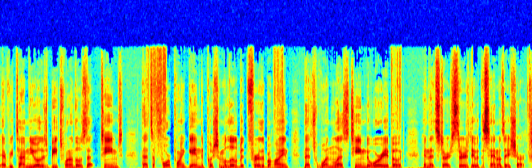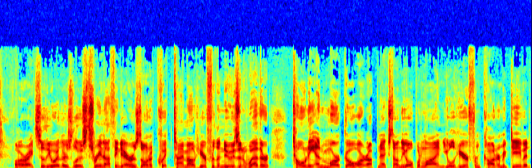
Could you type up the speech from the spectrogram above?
every time the Oilers beats one of those that teams, that's a four-point game. They push them a little bit further behind. That's one less team to worry about, and that starts Thursday with the San Jose Sharks. All right, so the Oilers lose three 0 to Arizona. Quick timeout here for the news and weather. Tony and Marco are up next on the open line. You'll hear from Connor McDavid,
